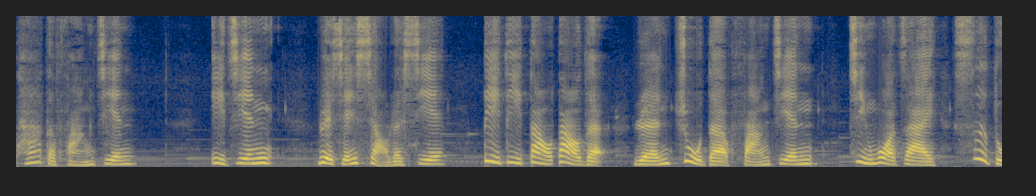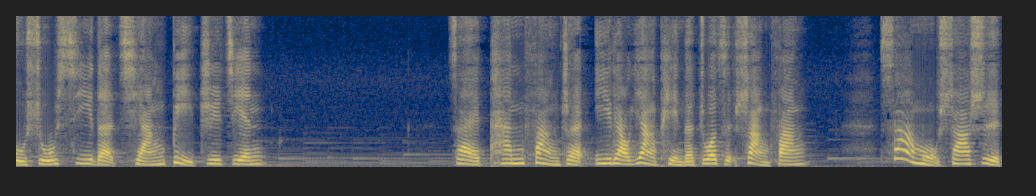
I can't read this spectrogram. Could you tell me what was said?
他的房间，一间略显小了些、地地道道的人住的房间，静卧在四堵熟悉的墙壁之间。在摊放着医疗样品的桌子上方，萨姆沙是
